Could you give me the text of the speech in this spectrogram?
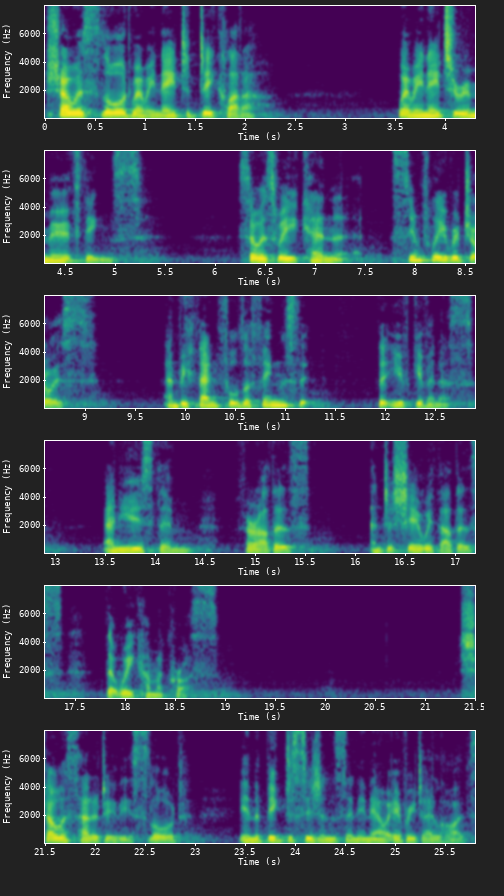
Show us, Lord, where we need to declutter, where we need to remove things, so as we can simply rejoice and be thankful the things that, that you've given us and use them for others and to share with others that we come across. Show us how to do this, Lord in the big decisions and in our everyday lives.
